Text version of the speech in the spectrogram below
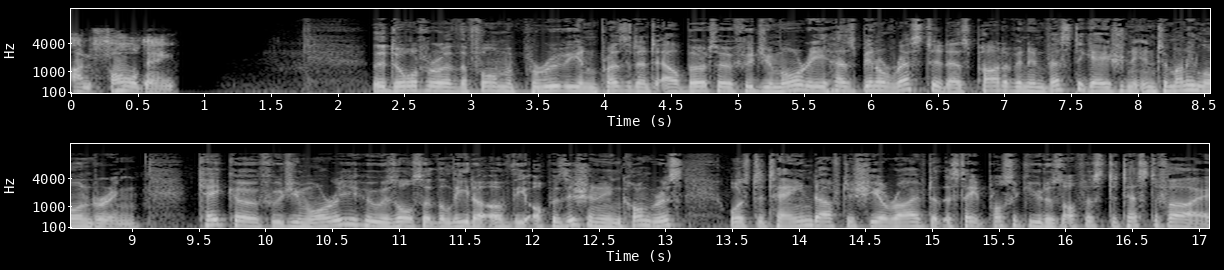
unfolding. The daughter of the former Peruvian president Alberto Fujimori has been arrested as part of an investigation into money laundering. Keiko Fujimori, who is also the leader of the opposition in Congress, was detained after she arrived at the state prosecutor's office to testify.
